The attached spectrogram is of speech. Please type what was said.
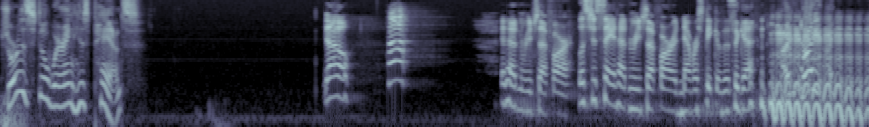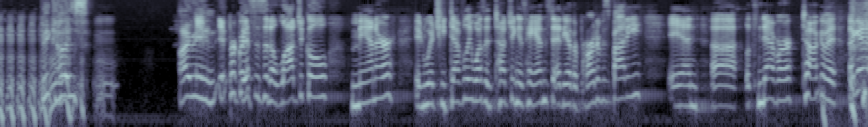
Jorah's still wearing his pants. No. Ah! It hadn't reached that far. Let's just say it hadn't reached that far and never speak of this again. I'm right because I mean it progresses in a logical manner in which he definitely wasn't touching his hands to any other part of his body. And uh, let's never talk of it again.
